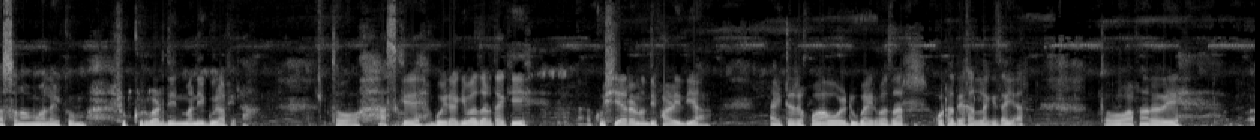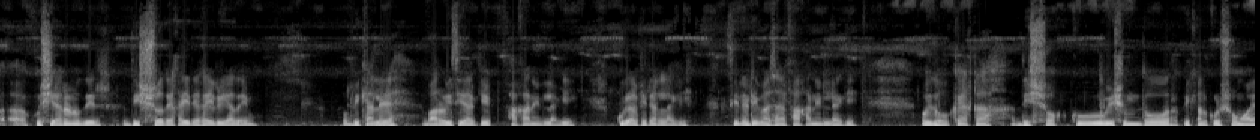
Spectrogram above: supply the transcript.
আসসালামু আলাইকুম। শুক্রবার দিন মানে ঘোরাফেরা। তো আজকে বৈরাগী বাজার থাকি, কুশিয়ারা নদী ফাড়ি দিয়া। আইটারে খোয়া ওই ডুবাইর বাজার ওটা দেখার লাগে যাই আর তো আপনারা কুশিয়ারা নদীর দৃশ্য দেখাই দেখাই লইয়া যাইম। তো বিকালে বার হয়েছি আর কি, ফাঁকা নির লাগি ফিরার লাগি, সিলেটি ভাষায় ফাঁকা নির লাগি। ওই দেখো একটা দৃশ্য, খুবই সুন্দর, বিকালকুর সময়,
